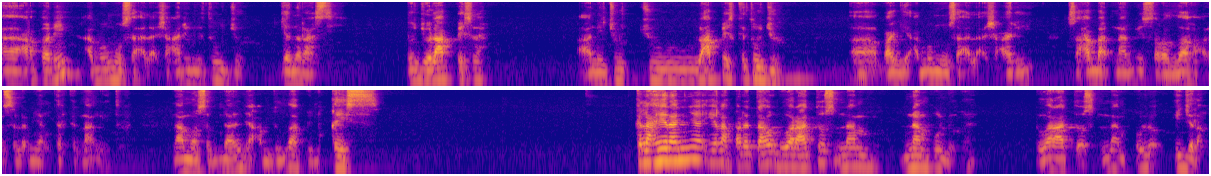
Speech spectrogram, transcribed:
uh, apa ni Abu Musa al-Ash'ari ni tujuh generasi. Tujuh lapis lah. Uh, ni cucu lapis ketujuh uh, bagi Abu Musa al-Ash'ari sahabat Nabi SAW yang terkenal itu. Nama sebenarnya Abdullah bin Qais kelahirannya ialah pada tahun 260 260 eh. Hijrah.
